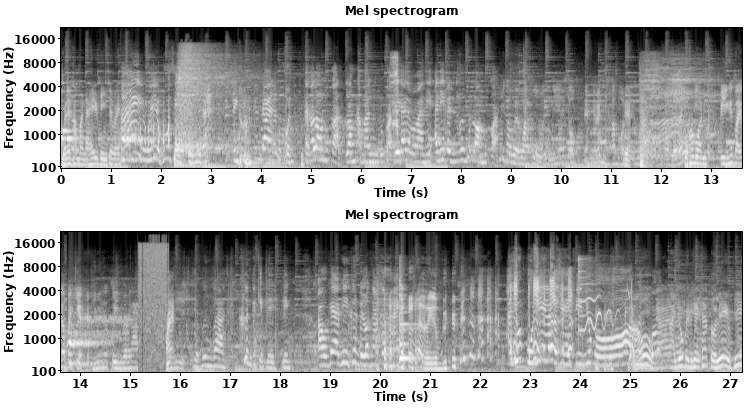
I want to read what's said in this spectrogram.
ไม่ได้ทำบันไดให้พิงค์ใช่ไหมไม่อุ้ยอย่าพูดสิกูนะทุกคน แต่ก็ลองดูก่อนลองทำมาหนึ่งดูก่อนนี่ก็จะประมาณนี้ อันนี้เป็นรุ่นทดลองดูก่อน พี่ก็เววาปลูกไว้ตรงนี้ให้จบเนี่ยเห็นไหมข้างบนเนี่ย ข้างบนหมดเลยปลูกข้างบน ปีนขึ้นไปก็ไปเก็บแต่ทิ้งก็ปีนขึ้นไปไม่ได้พี่อย่าเพิ่งว่าขึ้นไปเก็บเลยเล้งเอาแค่พี่ขึ้นไปรดน้ำต้นไม้ ลืมลืม อายุปูนี่แล้วก็จะให้ปีนยุโบเอ้าอายุเป็นเพียงแค่ตัวเลขพี่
